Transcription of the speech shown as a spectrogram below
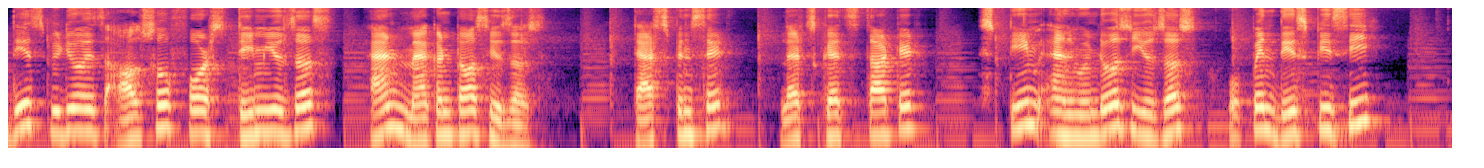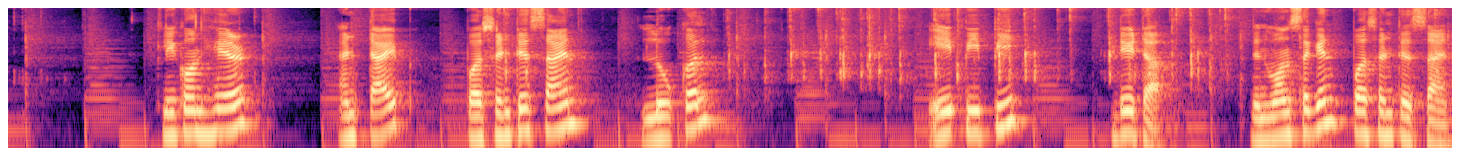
This video is also for Steam users and Macintosh users. That's been said, let's get started. Steam and Windows users open this PC, click on here and type percentage sign local app data then once again percentage sign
